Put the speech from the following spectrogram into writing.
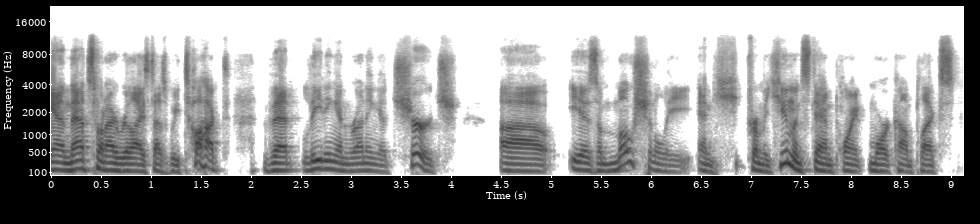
And that's when I realized as we talked that leading and running a church uh, is emotionally and from a human standpoint more complex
